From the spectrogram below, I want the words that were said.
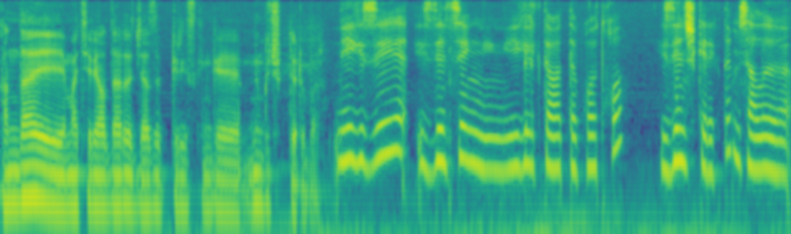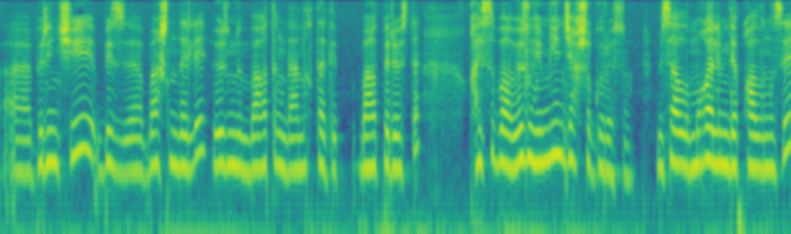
кандай материалдарды жазып киргизгенге мүмкүнчүлүктөрү бар? Негизи изденсең ийгилик табат деп коет го. Издениш керек да. Мисалы биринчи биз башында эле өзүңдүн багытыңды аныкта деп багыт беребиз да кайсы баа өзүң эмнени жакшы көрөсүң? Мисалы мугалим деп калдыңыз э?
